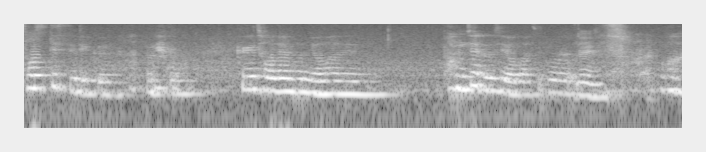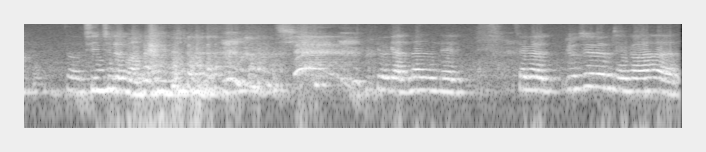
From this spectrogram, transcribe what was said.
저스티스 리그였고 그 전에 본 영화는 범죄도시여가지고 네. 와, 진실을 만나는 기억이 안 나는데 제가 요즘 제가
